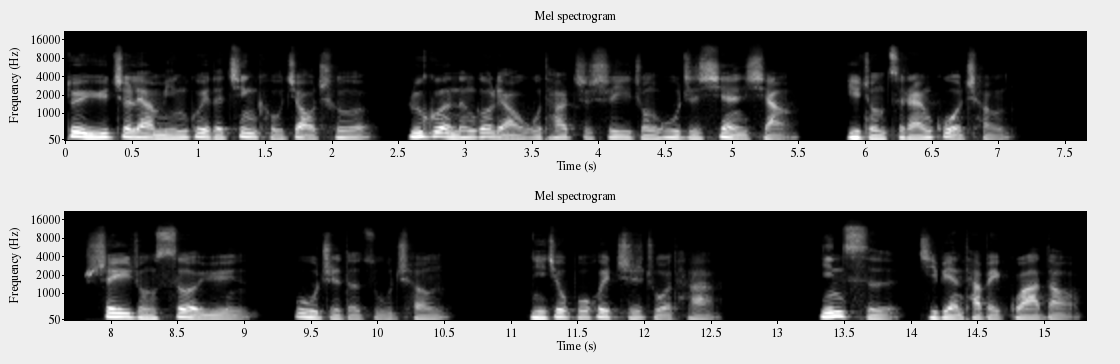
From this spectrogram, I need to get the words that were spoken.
对于这辆名贵的进口轿车，如果能够了悟它只是一种物质现象，一种自然过程，是一种色蕴物质的组成，你就不会执着它。因此，即便它被刮到，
